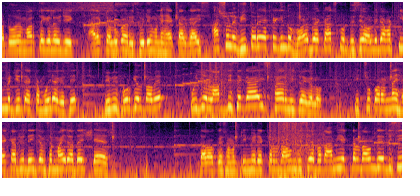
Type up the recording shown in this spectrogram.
বাট ওরে মারতে গেলে ওই যে আরেকটা লুকা রয়েছে, ওইটাই মনে হ্যাকার গাইস আসলে ভিতরে একটা কিন্তু ভয় ভয় কাজ করতেছে অলরেডি আমার টিমমেট যেহেতু একটা মইরা গেছে থ্রি ফোর খেলতে হবে। ওই যে লাভ দিছে গাইস ফায়ার মিস হয়ে গেল। কিচ্ছু করার নাই হ্যাকার যদি এই চান্সে মাইরা দেয়, শেষ। তারাও গেছে আমার টিমমেট একটা ডাউন দিছে বাট আমি একটা ডাউন দিয়ে দিছি।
